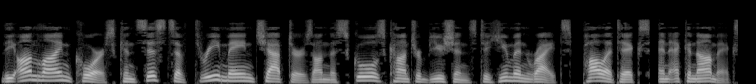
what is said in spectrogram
The online course consists of three main chapters on the school's contributions to human rights, politics, and economics,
